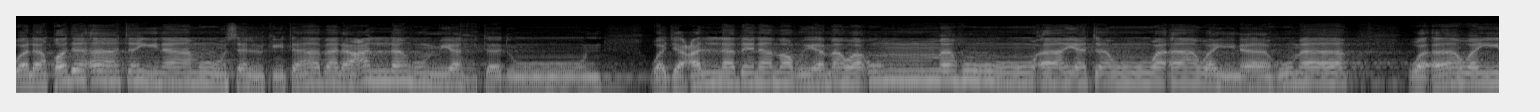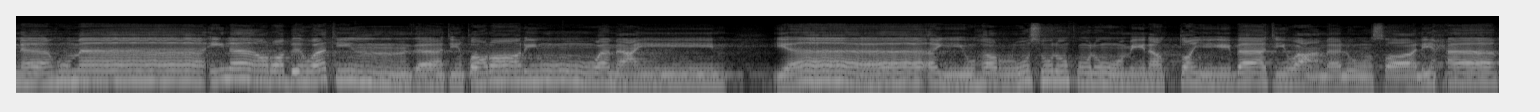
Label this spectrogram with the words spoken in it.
وَلَقَدْ آتَيْنَا مُوسَى الْكِتَابَ لَعَلَّهُمْ يَهْتَدُونَ وَجَعَلْنَا ابْنَ مَرْيَمَ وَأُمَّهُ آيَةً وَآوَيْنَاهُمَا وَآوَيْنَاهُمَا إِلَى رَبْوَةٍ ذَاتِ قَرَارٍ وَمَعِينٍ يَا أَيُّهَا الرُّسُلُ كُلُوا مِنَ الطَّيِّبَاتِ وَاعْمَلُوا صَالِحًا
